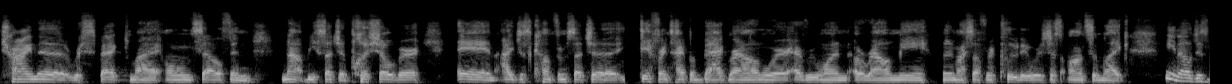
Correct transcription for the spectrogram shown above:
trying to respect my own self and not be such a pushover. And I just come from such a different type of background where everyone around me and myself included was just on some like, you know, just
